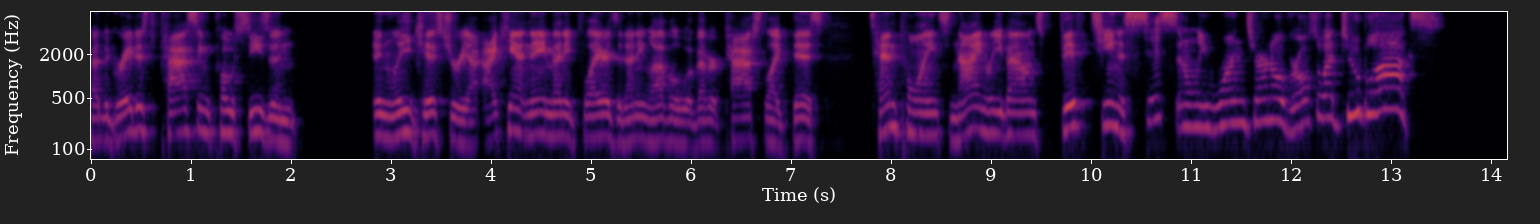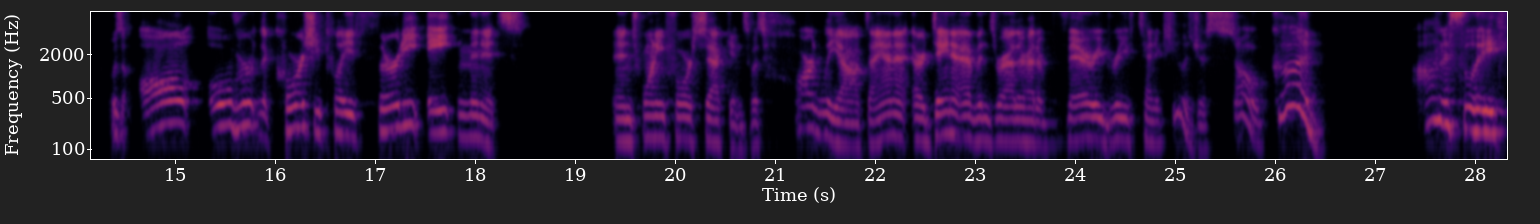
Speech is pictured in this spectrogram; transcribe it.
had the greatest passing postseason in league history. I, I can't name many players at any level who have ever passed like this. 10 points, nine rebounds, 15 assists, and only one turnover. Also had two blocks. Was all over the court. She played 38 minutes in 24 seconds. Was hardly out. Diana or Dana Evans rather had a very brief tenure. She was just so good. Honestly,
